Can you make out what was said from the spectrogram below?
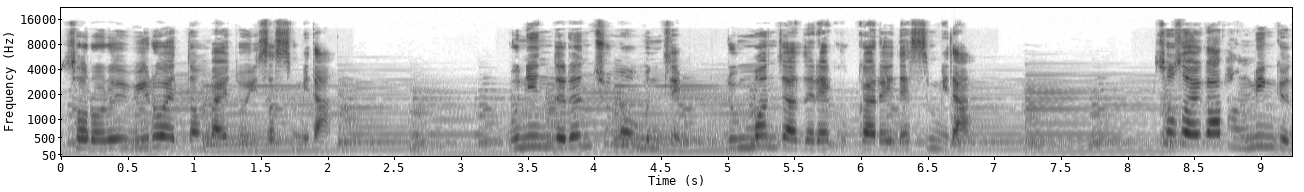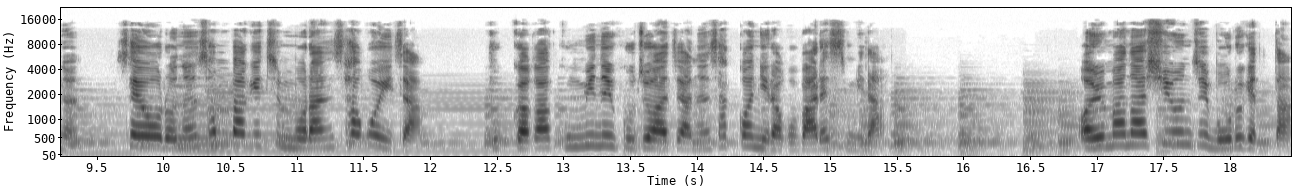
서로를 위로했던 말도 있었습니다. 문인들은 추모 문집, 눈먼 자들의 국가를 냈습니다. 소설가 박민규는 세월호는 선박이 침몰한 사고이자 국가가 국민을 구조하지 않은 사건이라고 말했습니다. 얼마나 쉬운지 모르겠다.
